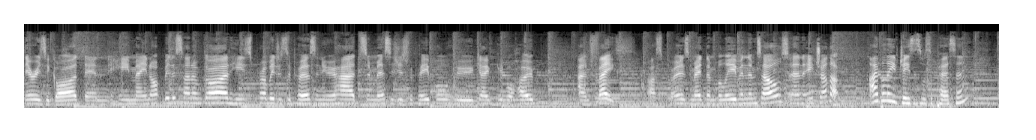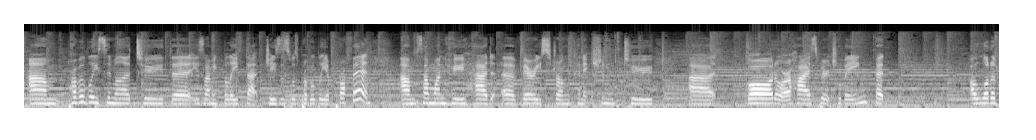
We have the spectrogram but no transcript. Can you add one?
there is a God, then he may not be the son of God. He's probably just a person who had some messages for people, who gave people hope and faith, I suppose, made them believe in themselves and each other. I believe Jesus was a person, um, probably similar to the Islamic belief that Jesus was probably a prophet, um, someone who had a very strong connection to uh, God or a higher spiritual being. But a lot of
